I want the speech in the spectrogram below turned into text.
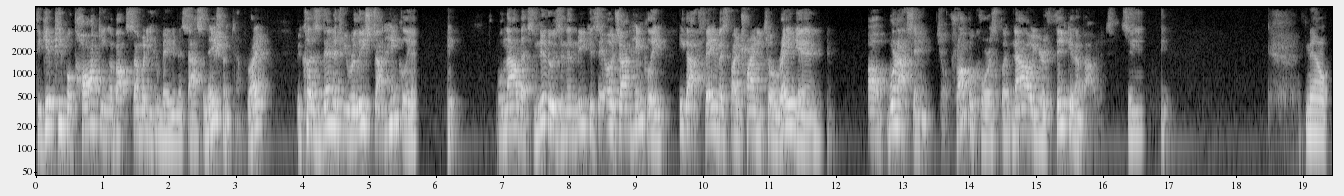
to get people talking about somebody who made an assassination attempt, right? Because then if you release John Hinckley, well, now that's news, and then the media can say, oh, John Hinckley, he got famous by trying to kill Reagan. Uh, we're not saying kill Trump, of course, but now you're thinking about it. See? Now,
